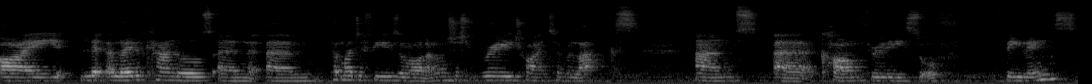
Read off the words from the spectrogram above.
I lit a load of candles and um, put my diffuser on. I was just really trying to relax and uh, calm through these sort of feelings.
